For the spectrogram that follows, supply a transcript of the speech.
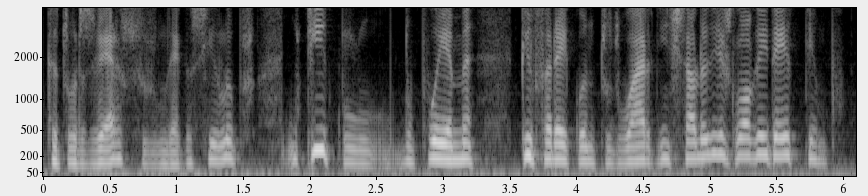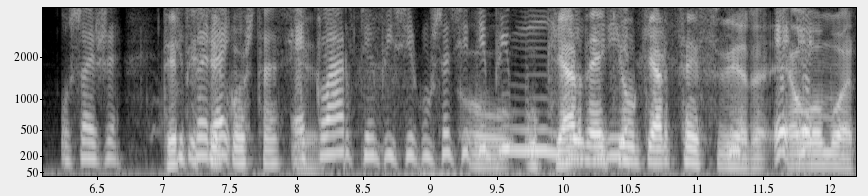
14 versos, um decassílabos. O título do poema, que farei quando tudo arde, instaura desde logo a ideia de tempo. Ou seja, tempo que e farei, circunstância. É claro, tempo e circunstância, o, tempo e mundo. O que arde é aquilo que arde sem se ver, é, é, o amor.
